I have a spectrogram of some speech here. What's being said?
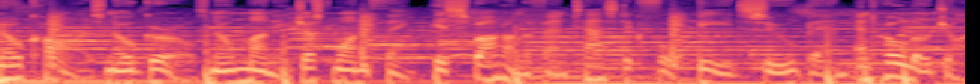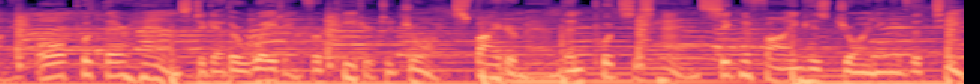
No cars, no girls, no money, just one thing. His spot on the Fantastic Four. Reed, Sue, Ben, and Holo Johnny all put their hands together waiting for Peter to join. Spider-Man then puts his hand signifying his joining of the team,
